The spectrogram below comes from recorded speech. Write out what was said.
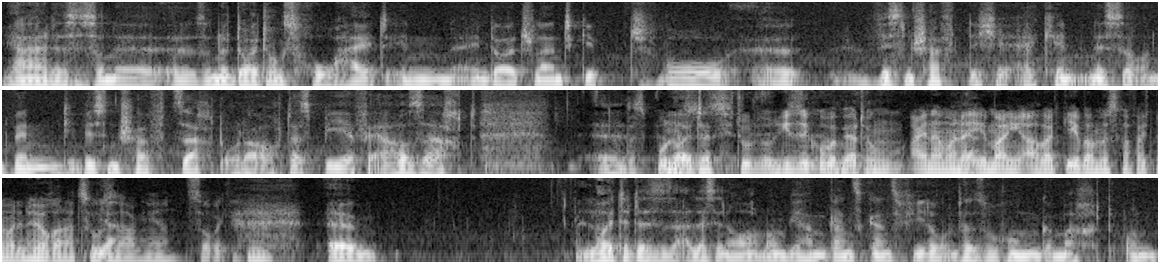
ja, dass es so eine, äh, so eine Deutungshoheit in, in Deutschland gibt, wo äh, wissenschaftliche Erkenntnisse und wenn die Wissenschaft sagt oder auch das BFR sagt, das Bundesinstitut für Risikobewertung, einer meiner ja. ehemaligen Arbeitgeber, müssen wir vielleicht nochmal den Hörern dazu ja. sagen. Ja. Sorry. Hm. Ähm, Leute, das ist alles in Ordnung. Wir haben ganz, ganz viele Untersuchungen gemacht und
